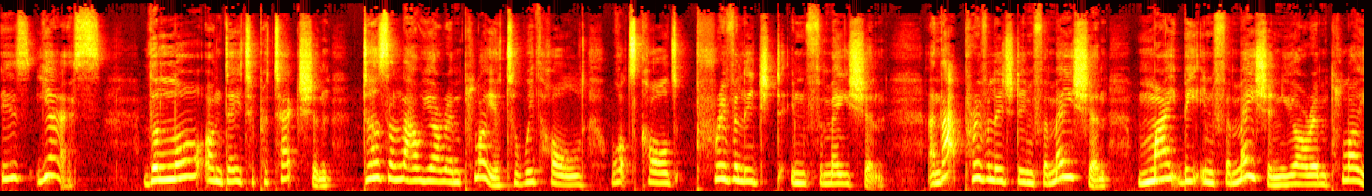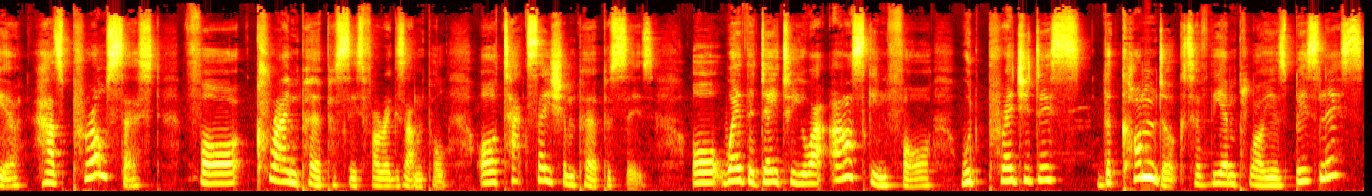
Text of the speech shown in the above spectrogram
is yes. The law on data protection does allow your employer to withhold what's called privileged information. And that privileged information might be information your employer has processed for crime purposes, for example, or taxation purposes, or where the data you are asking for would prejudice the conduct of the employer's business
